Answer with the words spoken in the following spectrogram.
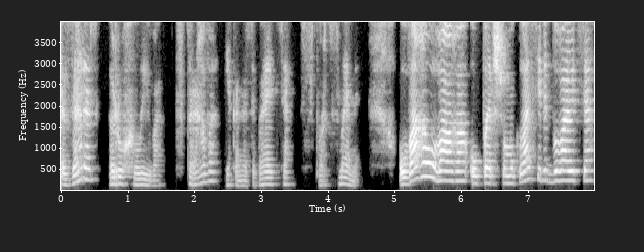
А зараз рухлива вправа, яка називається спортсмени. Увага, увага! У першому класі відбуваються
